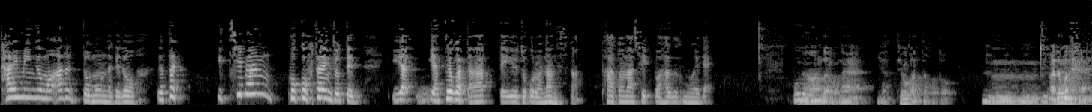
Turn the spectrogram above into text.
タイミングもあると思うんだけど、やっぱり一番ここ二人にとってや、やってよかったなっていうところは何ですか？パートナーシップを育む上で。い。なんだろうね。やってよかったこと。ううーん。あ、でもね、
